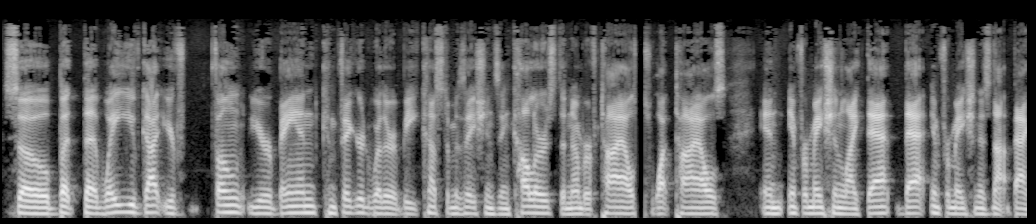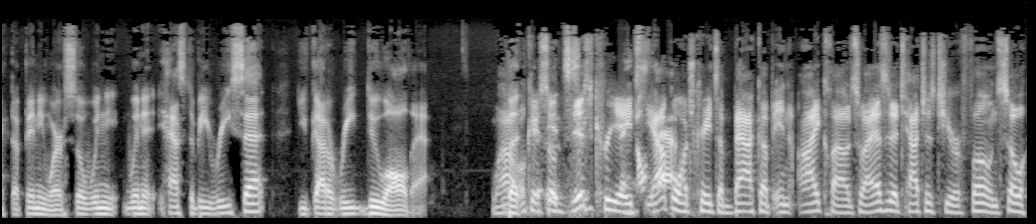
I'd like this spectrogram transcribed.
So, but the way you've got your phone, your band configured, whether it be customizations in colors, the number of tiles, what tiles, and information like that, that information is not backed up anywhere. So when you, when it has to be reset, you've got to redo all that. Wow. But okay. So this creates the Apple Watch creates a backup in iCloud. So as it attaches to your phone. So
